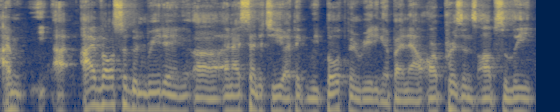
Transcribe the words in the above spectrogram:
I'm I, I've also been reading, uh, and I sent it to you. I think we've both been reading it by now. Are Prisons obsolete,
